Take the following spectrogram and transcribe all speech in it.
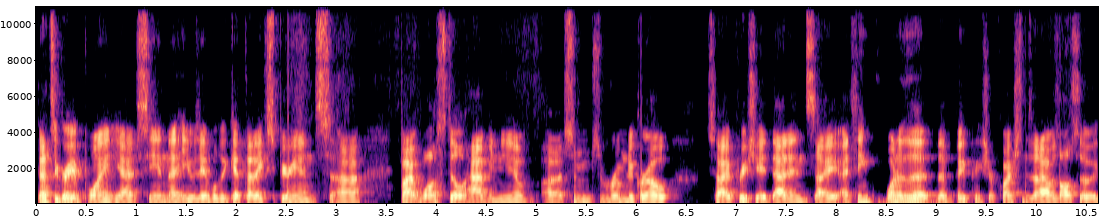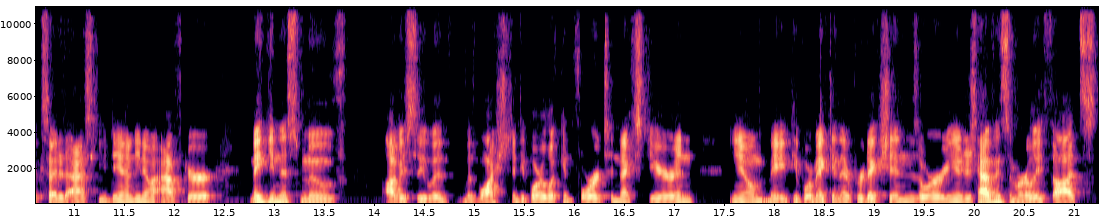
That's a great point. Yeah, seeing that he was able to get that experience. Uh, but while still having you know uh, some some room to grow. So I appreciate that insight. I think one of the the big picture questions that I was also excited to ask you, Dan. You know, after making this move, obviously with with Washington, people are looking forward to next year, and you know maybe people are making their predictions or you know just having some early thoughts.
